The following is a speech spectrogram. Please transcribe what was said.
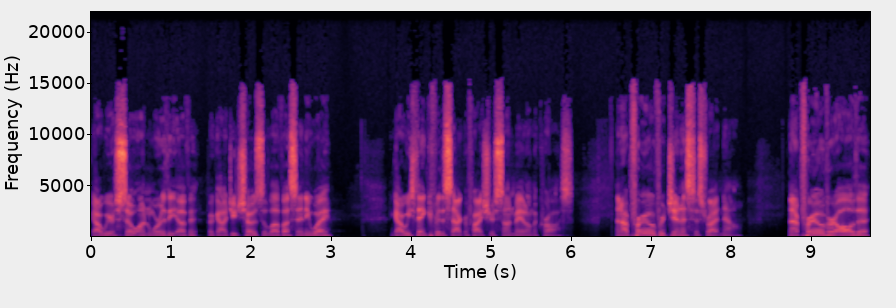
God, we are so unworthy of it, but God, you chose to love us anyway. And God, we thank you for the sacrifice your son made on the cross. And I pray over Genesis right now. And I pray over all the,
